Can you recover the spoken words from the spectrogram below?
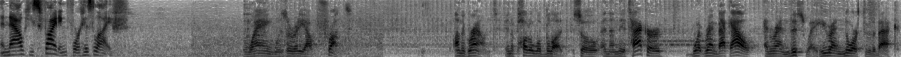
and now he's fighting for his life. Wang was already out front on the ground in a puddle of blood. So, and then the attacker went, ran back out and ran this way. He ran north through the back.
